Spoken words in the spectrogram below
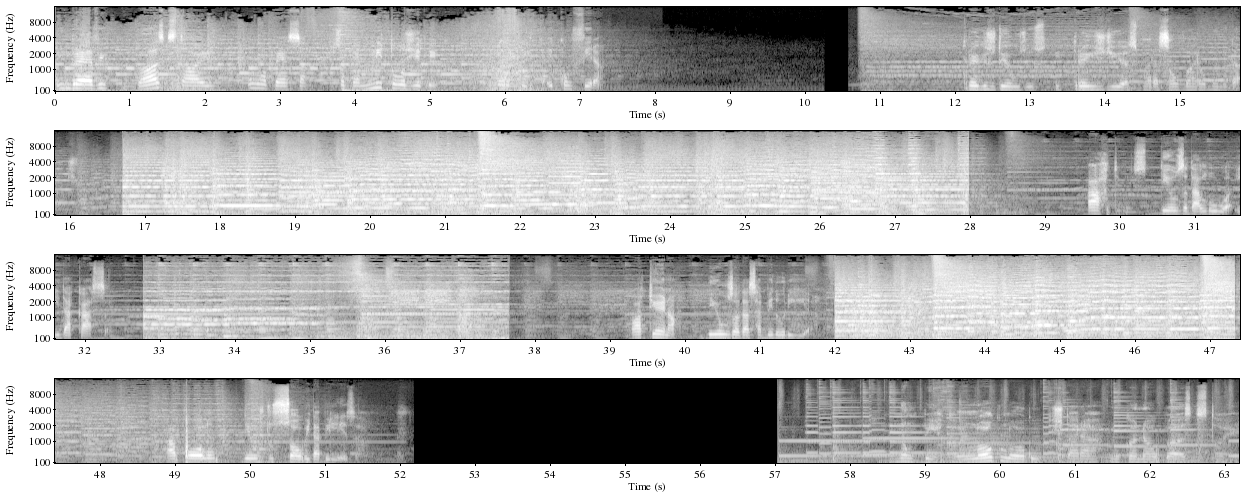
Em breve, Basic Style, uma peça sobre a mitologia grega. Não perca e confira. Três deuses e três dias para salvar a humanidade. Artemis, deusa da lua e da caça. Atena, deusa da sabedoria. Apolo, deus do sol e da beleza. Não perca, logo logo estará no canal Basic Style.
